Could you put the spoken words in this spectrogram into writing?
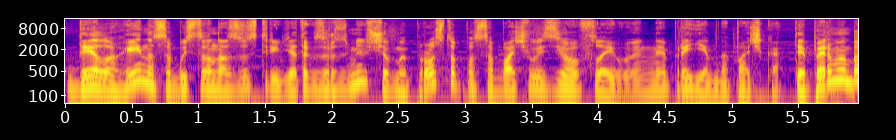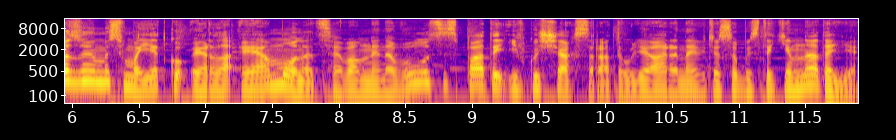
Дело Гейн особисто нас зустрів. Я так зрозумів, щоб ми просто пособачили з його флейвою. Неприємна пачка. Тепер ми базуємось в маєтку Ерла Еамона. Це вам не на вулиці спати і в кущах срати. У Ліари навіть особиста кімната є.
